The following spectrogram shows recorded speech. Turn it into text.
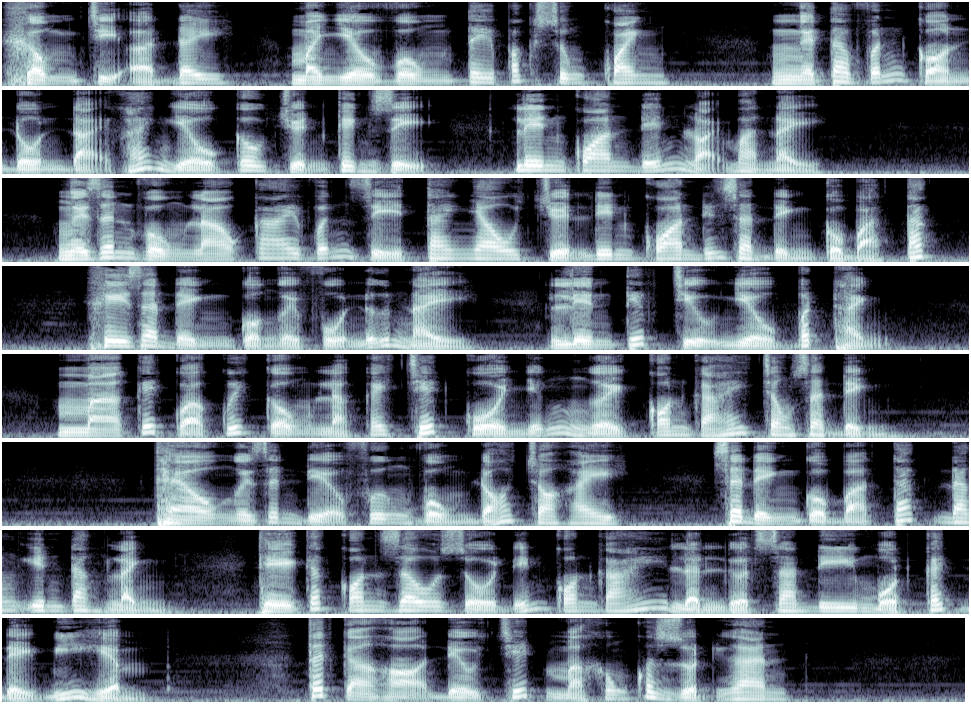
Không chỉ ở đây mà nhiều vùng Tây Bắc xung quanh, người ta vẫn còn đồn đại khá nhiều câu chuyện kinh dị liên quan đến loại ma này. Người dân vùng Lào Cai vẫn dỉ tay nhau chuyện liên quan đến gia đình của bà Tắc. Khi gia đình của người phụ nữ này liên tiếp chịu nhiều bất hạnh, mà kết quả cuối cùng là cái chết của những người con gái trong gia đình. Theo người dân địa phương vùng đó cho hay, gia đình của bà Tắc đang yên đang lành, thì các con dâu rồi đến con gái lần lượt ra đi một cách đầy bí hiểm. Tất cả họ đều chết mà không có ruột gan,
